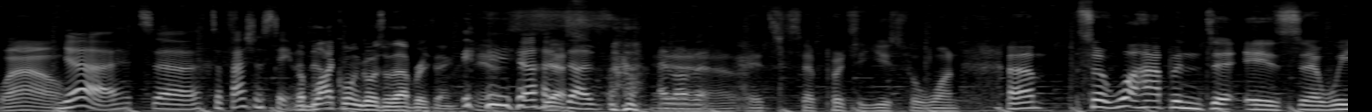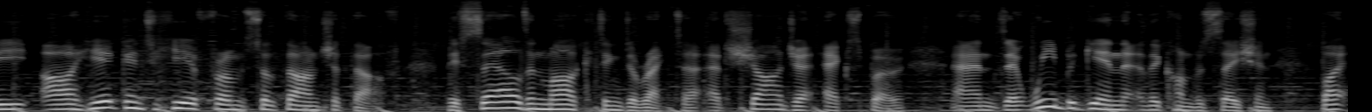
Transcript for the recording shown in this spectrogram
Wow. Yeah, it's a it's a fashion statement. The statement. black one goes with everything. Yes. yeah, Yes. it does. I love it. It's a pretty useful one. Um, so what happened uh, is uh, we are here going to hear from Sultan Shattaf, the sales and marketing director at Sharjah Expo, and uh, we begin the conversation by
